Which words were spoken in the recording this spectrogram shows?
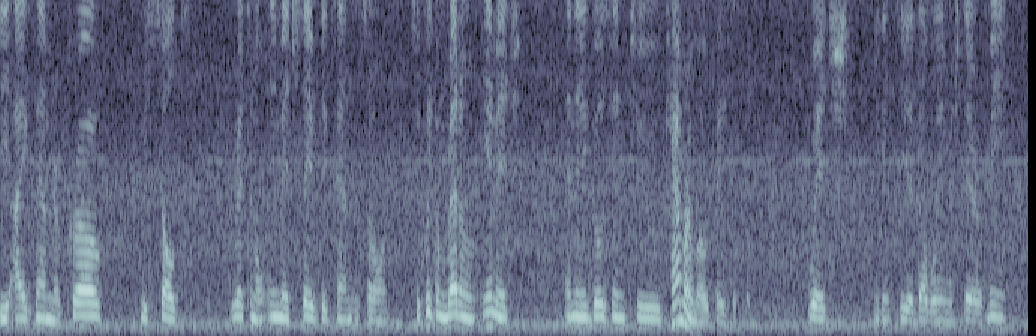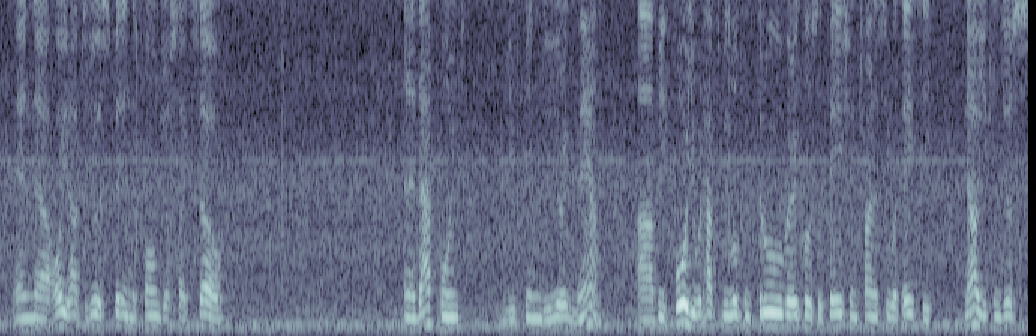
the iExaminer Pro, results, retinal image, saved exams, and so on. So you click on retinal image, and then it goes into camera mode basically, which you can see a double image there of me. And uh, all you have to do is fit in the phone just like so. And at that point, you can do your exam. Uh, before, you would have to be looking through very close to the patient, trying to see what they see. Now you can just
